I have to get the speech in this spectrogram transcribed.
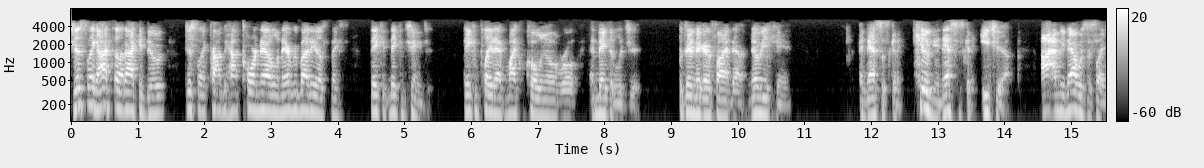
Just like I thought I could do it. Just like probably how Cornell and everybody else thinks they can they can change it. They can play that Michael Corleone role and make it legit. But then they're gonna find out, no, you can't. And that's what's gonna kill you, and that's what's gonna eat you up. I, I mean, that was just like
